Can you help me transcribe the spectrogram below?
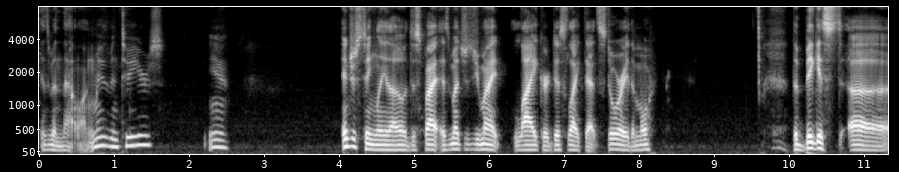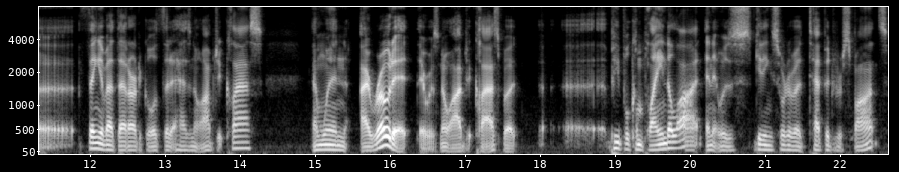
It's been that long. Maybe it's been two years? Yeah interestingly though despite as much as you might like or dislike that story the more the biggest uh, thing about that article is that it has no object class. And when i wrote it there was no object class but uh, people complained a lot and it was getting sort of a tepid response.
